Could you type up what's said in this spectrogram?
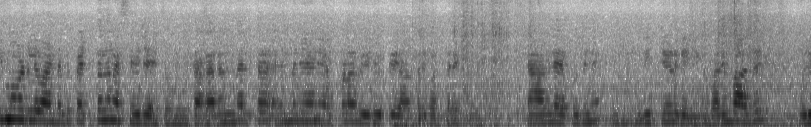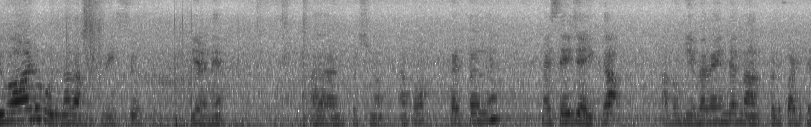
ഈ മോഡൽ വേണ്ടത് പെട്ടെന്ന് മെസ്സേജ് അയച്ചോളൂ കേട്ടോ കാരണം ഇന്നലത്തെ ഇന്നലെ ഞാൻ എപ്പോഴാണ് വീഡിയോ ഇട്ട് രാത്രി പത്തരയ്ക്ക് രാവിലെ ആയപ്പോൾ ഇതിന് വിറ്റുകൾ കഴിഞ്ഞു പറയുമ്പോൾ അത് ഒരുപാട് കൂടുന്നതാണ്. വേസ്റ്റ് അതാണ് പ്രശ്നം. അപ്പോൾ പെട്ടെന്ന് മെസ്സേജ് അയക്കുക അപ്പോൾ ഗിവ് അവേന്റെ മാർക്കെടുപ്പ് അടുത്ത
